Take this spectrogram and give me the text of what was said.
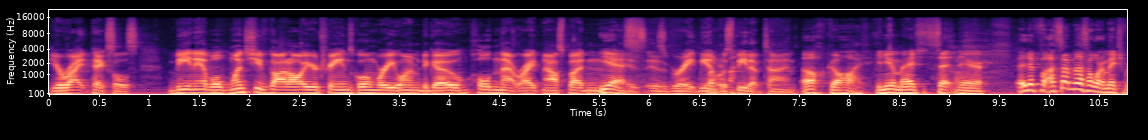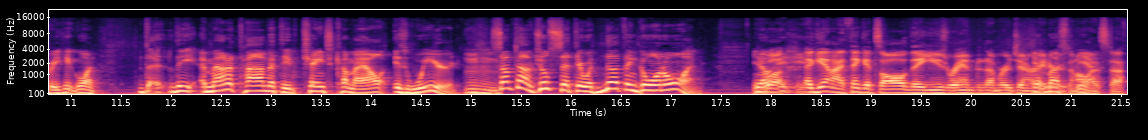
you're right, Pixels. Being able, once you've got all your trains going where you want them to go, holding that right mouse button Yes. is, is great. Being able to speed up time. oh God, can you imagine sitting there? And if, something else I want to mention but you keep going. The, the amount of time that the changes come out is weird. Sometimes you'll sit there with nothing going on. You know, Well, it- again, I think it's all they use random number generators must- and all yeah. that stuff.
